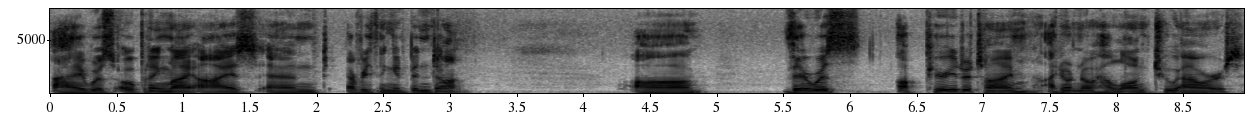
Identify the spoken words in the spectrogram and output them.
I was opening my eyes and everything had been done. Uh, there was a period of time, I don't know how long, two hours,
